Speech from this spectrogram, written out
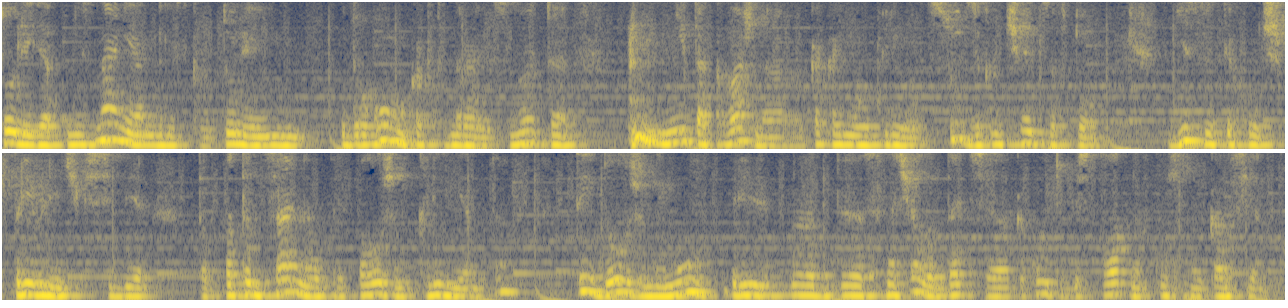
то ли от незнания английского, то ли им по-другому как-то нравится, но это не так важно, как они его переводят. Суть заключается в том, если ты хочешь привлечь к себе там, потенциального, предположим, клиента, ты должен ему при, э, сначала дать э, какую-то бесплатную вкусную конфетку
